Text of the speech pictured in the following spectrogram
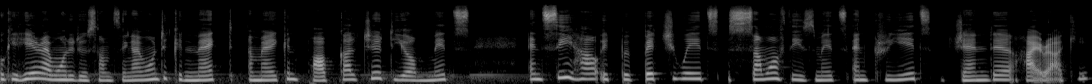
Okay, here I want to do something. I want to connect American pop culture to your myths and see how it perpetuates some of these myths and creates gender hierarchy.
